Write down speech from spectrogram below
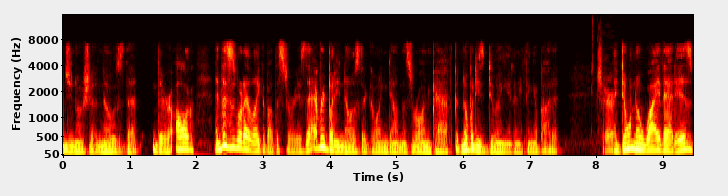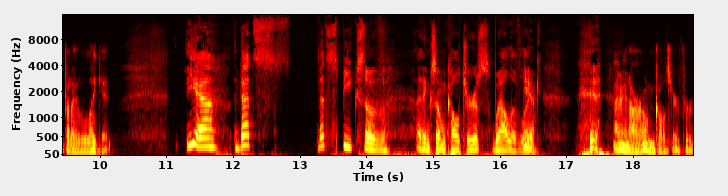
Genosha knows that they're all, and this is what I like about the story, is that everybody knows they're going down this wrong path, but nobody's doing anything about it. Sure. I don't know why that is, but I like it. Yeah, that's that speaks of I think some cultures well of like I mean, our own culture for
